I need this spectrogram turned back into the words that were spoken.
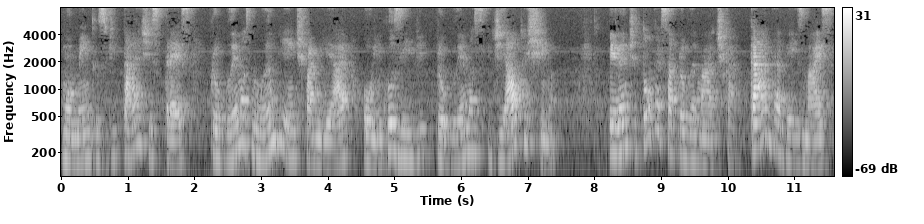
momentos vitais de estresse, problemas no ambiente familiar ou inclusive problemas de autoestima. perante toda essa problemática, cada vez mais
